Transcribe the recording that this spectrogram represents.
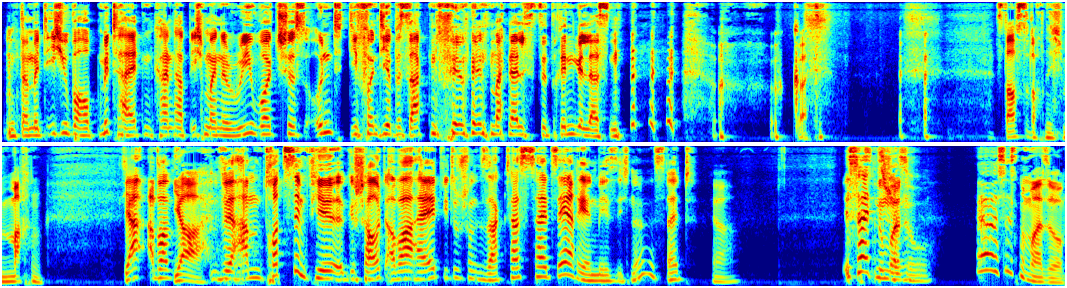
Und damit ich überhaupt mithalten kann, habe ich meine Rewatches und die von dir besagten Filme in meiner Liste drin gelassen. Oh Gott. Das darfst du doch nicht machen. Ja, aber Ja, wir haben trotzdem viel geschaut, aber halt, wie du schon gesagt hast, halt serienmäßig, ne? Ist halt, ja. ist halt nun mal so. Ja, es ist nun mal so.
